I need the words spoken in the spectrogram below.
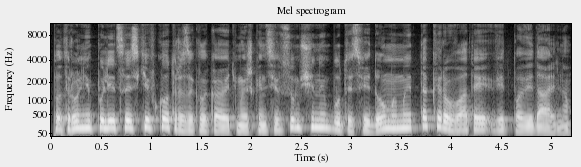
Патрульні поліцейські вкотре закликають мешканців Сумщини бути свідомими та керувати відповідально.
